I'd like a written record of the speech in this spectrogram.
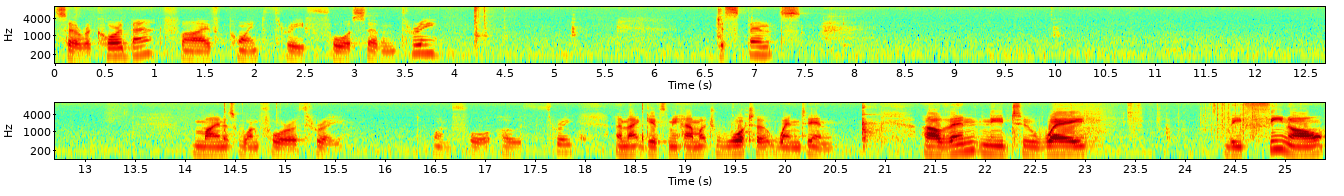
So record that, 5.3473. Dispense. Minus 1403. 1403. And that gives me how much water went in. I'll then need to weigh the phenol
